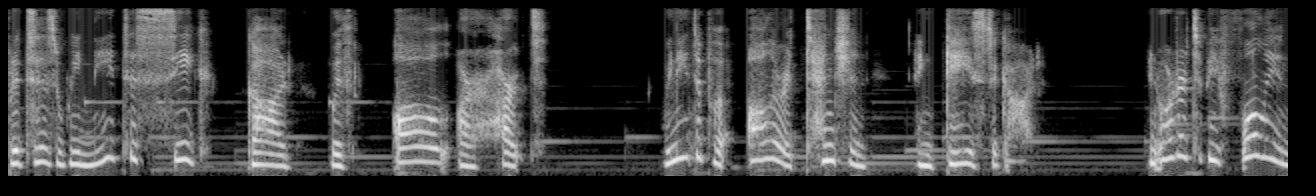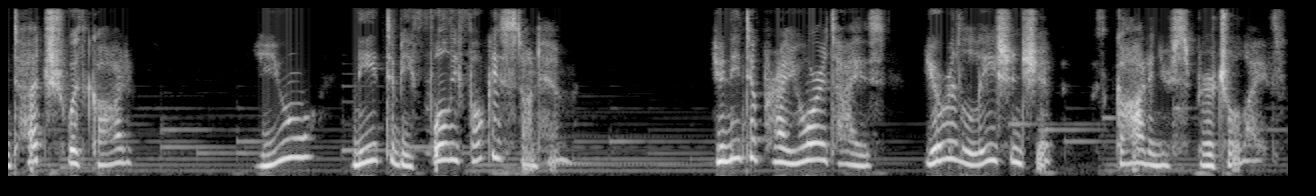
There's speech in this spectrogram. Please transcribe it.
But it says we need to seek God with all our heart. We need to put all our attention and gaze to God. In order to be fully in touch with God, you need to be fully focused on Him. You need to prioritize your relationship with God in your spiritual life.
